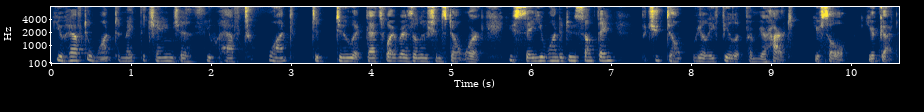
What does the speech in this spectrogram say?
You have to want to make the changes. You have to want to do it. That's why resolutions don't work. You say you want to do something, but you don't really feel it from your heart, your soul, your gut,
